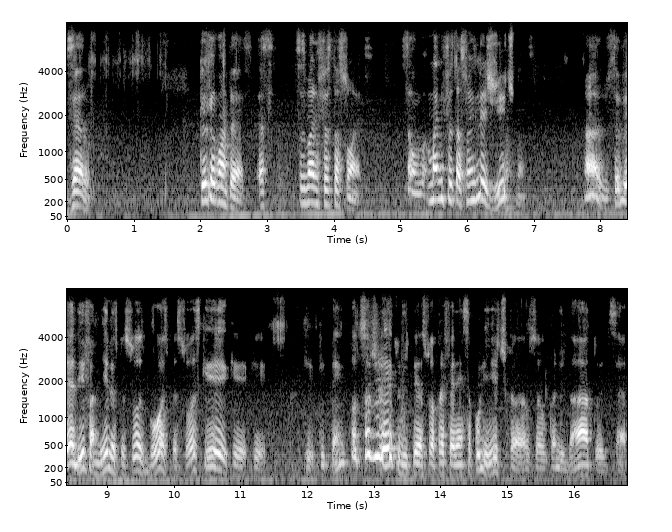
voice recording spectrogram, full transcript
Zero que, que acontece? Essas manifestações são manifestações legítimas. Ah, você vê ali famílias, pessoas boas, pessoas que, que, que, que, que têm todo o seu direito de ter a sua preferência política, o seu candidato, etc.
